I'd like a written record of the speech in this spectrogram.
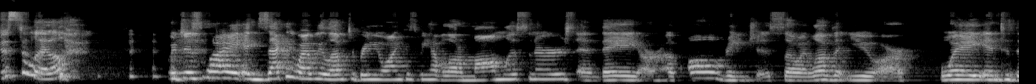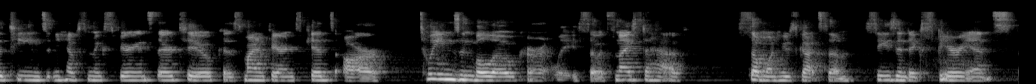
Just a little. Which is why exactly why we love to bring you on because we have a lot of mom listeners and they are of all ranges. So I love that you are way into the teens and you have some experience there too because mine and Farron's kids are tweens and below currently. So it's nice to have someone who's got some seasoned experience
